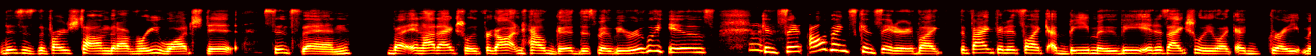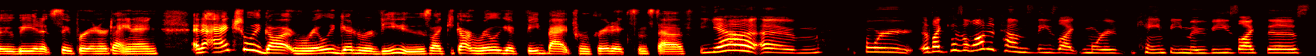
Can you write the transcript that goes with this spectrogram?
this is the first time that I've rewatched it since then. But and I'd actually forgotten how good this movie really is. Consider all things considered, like the fact that it's like a B movie, it is actually like a great movie and it's super entertaining. And it actually got really good reviews. Like it got really good feedback from critics and stuff. Yeah, um for like because a lot of times these like more campy movies like this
